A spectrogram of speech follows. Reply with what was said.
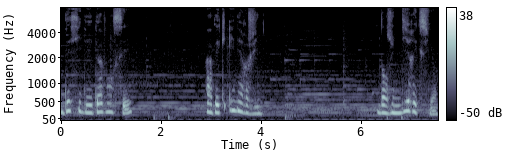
Décidez d'avancer avec énergie dans une direction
